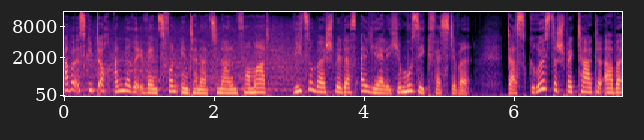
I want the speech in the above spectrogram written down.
Aber es gibt auch andere Events von internationalem Format, wie zum Beispiel das alljährliche Musikfestival. Das größte Spektakel aber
